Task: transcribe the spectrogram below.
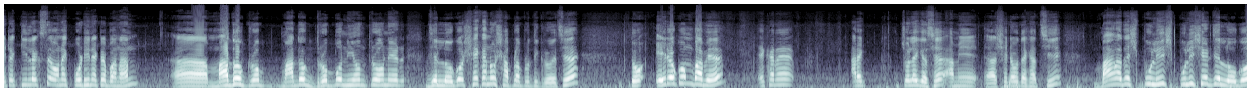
এটা কি লেখছে? অনেক কঠিন একটা বানান। মাদক মাদক দ্রব্য নিয়ন্ত্রণের যে লোগো, সেখানেও শাপলা প্রতীক রয়েছে। তো এরকমভাবে এখানে আরেক চলে গেছে, আমি সেটাও দেখাচ্ছি। বাংলাদেশ পুলিশ, পুলিশের যে লোগো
